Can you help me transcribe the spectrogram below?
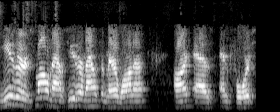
user small amounts, user amounts of marijuana aren't as enforced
